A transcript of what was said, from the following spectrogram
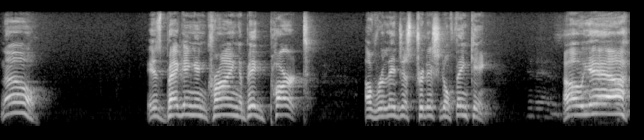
No. Is begging and crying a big part of religious traditional thinking? Oh yeah.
